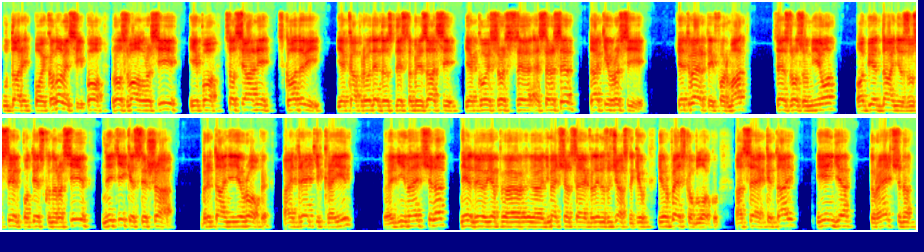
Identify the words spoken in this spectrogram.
ударить по економіці, по розвалу Росії і по соціальній складовій, яка приведе до дестабілізації якоїсь СРСР, так і в Росії. Четвертий формат це зрозуміло об'єднання зусиль по тиску на Росію не тільки США, Британії, Європи, а й третіх країн. Е, Німеччина, не, я, е, е, Німеччина це один з учасників європейського блоку, а це Китай, Індія, Туреччина,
